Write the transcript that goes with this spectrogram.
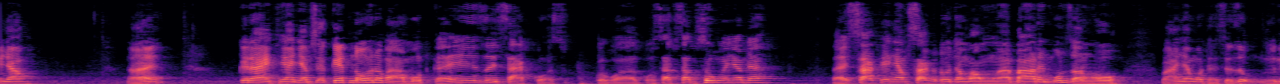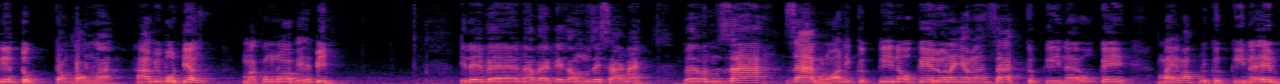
với nhau. Đấy. Cái này thì anh em sẽ kết nối nó vào một cái dây sạc của của của, của sạc Samsung anh em nhé đấy sạc thì anh em sạc cho tôi trong vòng à, 3 đến 4 giờ đồng hồ. Và anh em có thể sử dụng liên tục trong vòng à, 24 tiếng mà không lo bị hết pin. Thì đây về là về cái dòng dây sạc này. Về phần da da của nó thì cực kỳ là ok luôn anh em nhé da cực kỳ là ok máy móc thì cực kỳ là êm.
